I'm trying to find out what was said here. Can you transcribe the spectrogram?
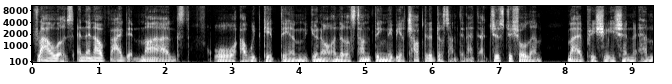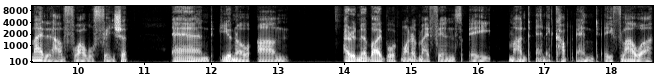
flowers and then I'll buy them mugs or I would get them, you know, a little something, maybe a chocolate or something like that, just to show them my appreciation and my love for our friendship. And, you know, um, I remember I bought one of my friends a mug and a cup and a flower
